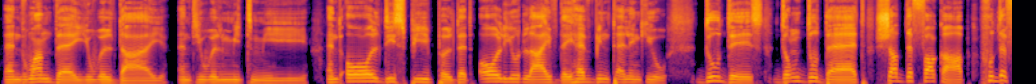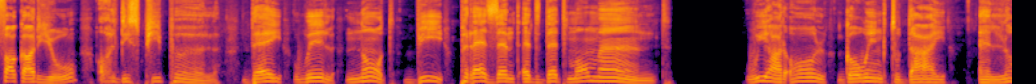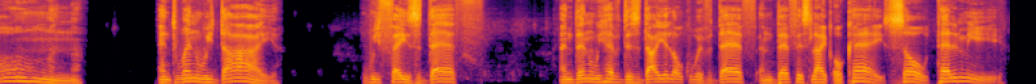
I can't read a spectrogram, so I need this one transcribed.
And one day you will die and you will meet me. And all these people that all your life they have been telling you do this don't do that shut the fuck up who the fuck are you? All these people they will not be present at that moment. We are all going to die alone. And when we die we face death. And then we have this dialogue with death and death is like okay so tell me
